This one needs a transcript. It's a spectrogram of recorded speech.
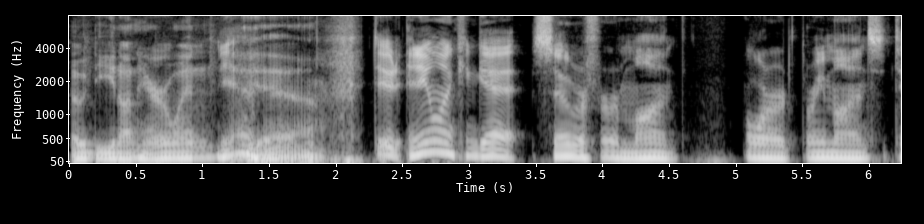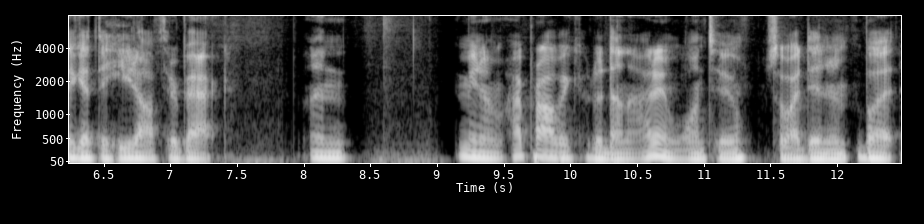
OD'd on heroin. Yeah. Yeah. Dude, anyone can get sober for a month or three months to get the heat off their back. And, you know, I probably could have done that. I didn't want to, so I didn't. But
